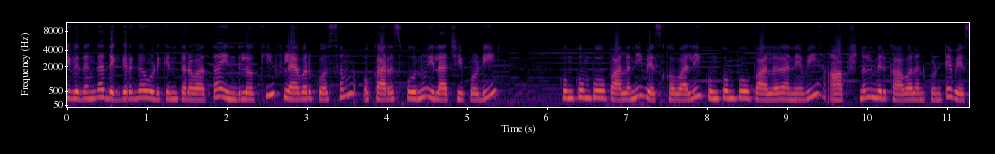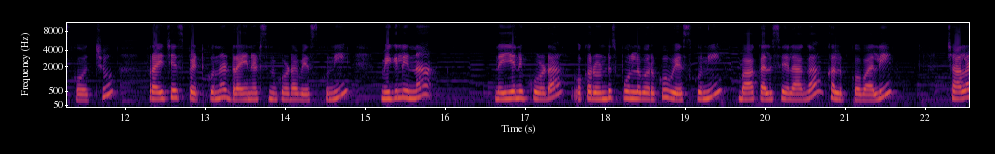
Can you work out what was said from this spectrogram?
ఈ విధంగా దగ్గరగా ఉడికిన తర్వాత ఇందులోకి ఫ్లేవర్ కోసం ఒక అర స్పూను ఇలాచీ పొడి కుంకుమ పువ్వు పాలని వేసుకోవాలి. కుంకుమ పువ్వు పాలు అనేవి ఆప్షనల్ మీరు కావాలనుకుంటే వేసుకోవచ్చు. ఫ్రై చేసి పెట్టుకున్న డ్రై నట్స్ని కూడా వేసుకుని మిగిలిన నెయ్యిని కూడా ఒక రెండు స్పూన్ల వరకు వేసుకుని బాగా కలిసేలాగా కలుపుకోవాలి. చాలా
